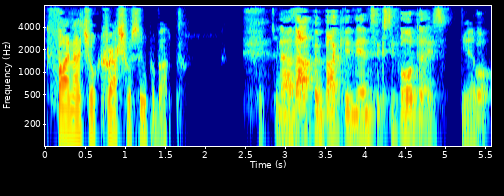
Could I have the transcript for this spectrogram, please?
Financial crash for Superman. Now that happened back in the N64 days. yeah. But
